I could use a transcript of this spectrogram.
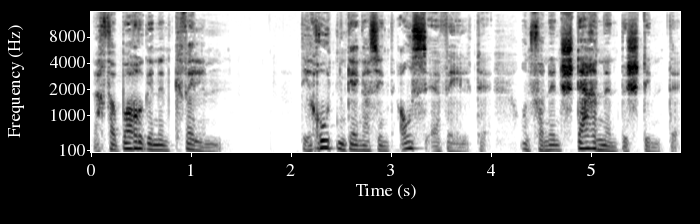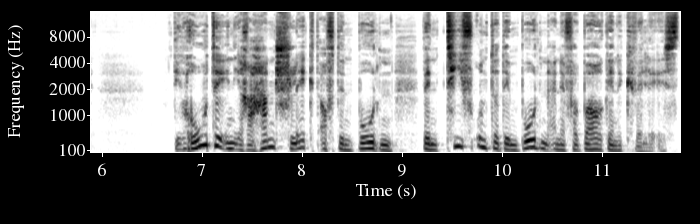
nach verborgenen Quellen. Die Routengänger sind Auserwählte und von den Sternen bestimmte. Die Rute in ihrer Hand schlägt auf den Boden, wenn tief unter dem Boden eine verborgene Quelle ist.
